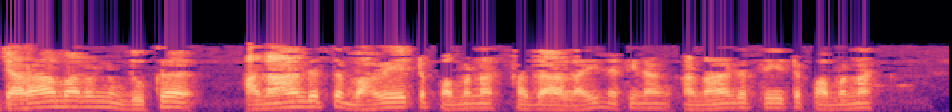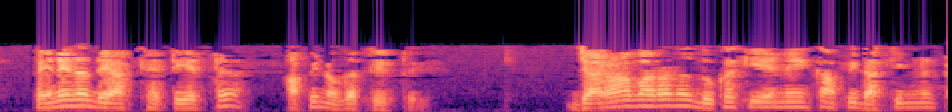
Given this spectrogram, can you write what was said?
ජරා මරණ දුක අනාගත භවයට පමණක් අදාළයි නැතිනම් අනාගතයට පමණක් පෙනෙන දෙයක් හැටියට අපි නොගත යුතුයි. ජරා මරණ දුක කියන එක අපි දකින්නට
